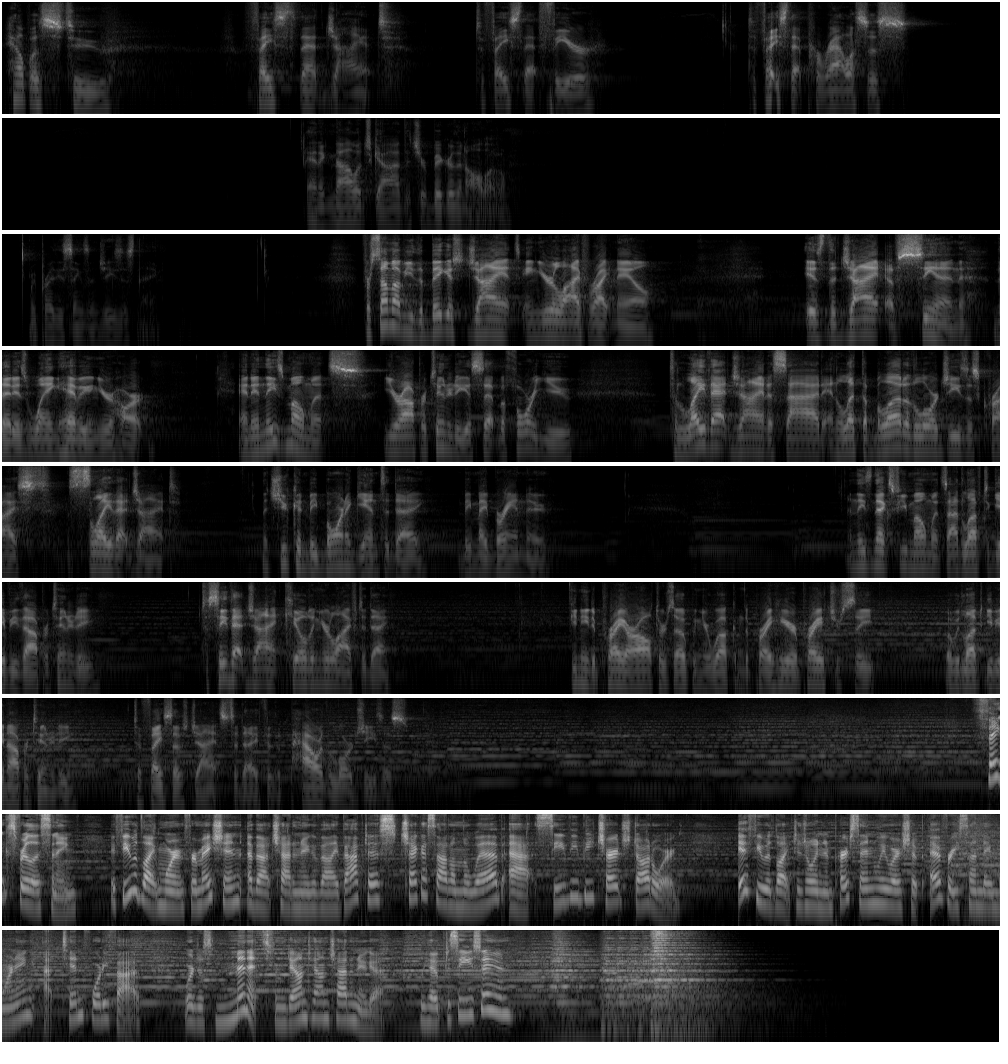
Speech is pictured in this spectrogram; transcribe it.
Help us to face that giant, to face that fear, to face that paralysis, and acknowledge, God, that you're bigger than all of them. We pray these things in Jesus' name. For some of you, the biggest giant in your life right now is the giant of sin that is weighing heavy in your heart. And in these moments, your opportunity is set before you to lay that giant aside and let the blood of the Lord Jesus Christ slay that giant. That you can be born again today, be made brand new. In these next few moments, I'd love to give you the opportunity to see that giant killed in your life today. If you need to pray, our altar's open. You're welcome to pray here, pray at your seat. But we'd love to give you an opportunity to face those giants today through the power of the Lord Jesus. Thanks for listening. If you would like more information about Chattanooga Valley Baptist, check us out on the web at cvbchurch.org. If you would like to join in person, we worship every Sunday morning at 1045. We're just minutes from downtown Chattanooga. We hope to see you soon.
